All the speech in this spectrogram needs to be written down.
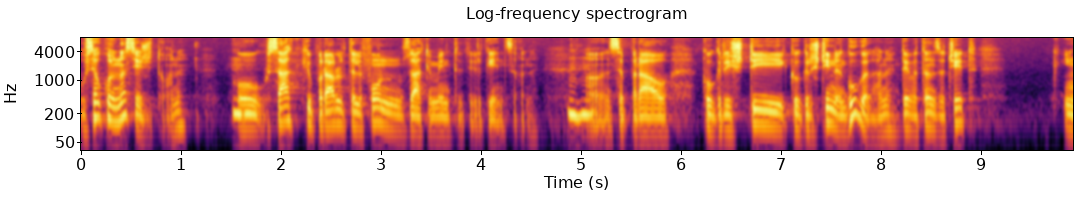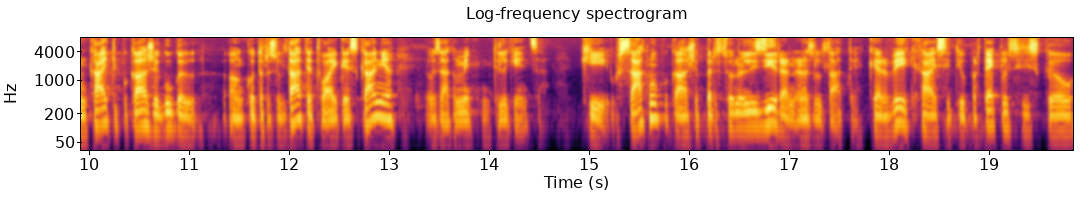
vse okoli nas je že to. Ne? Ko vsak, ki uporablja telefon, vzame umetno inteligenco. Uh -huh. uh, se pravi, ko greš ti, ko greš ti na Google, da je v tem začeti, In kaj ti pokaže Google um, kot rezultate tvojega iskanja, je vzadnja umetna inteligenca, ki vsakmu pokaže personalizirane rezultate, ker ve, kaj si ti v preteklosti iskal,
